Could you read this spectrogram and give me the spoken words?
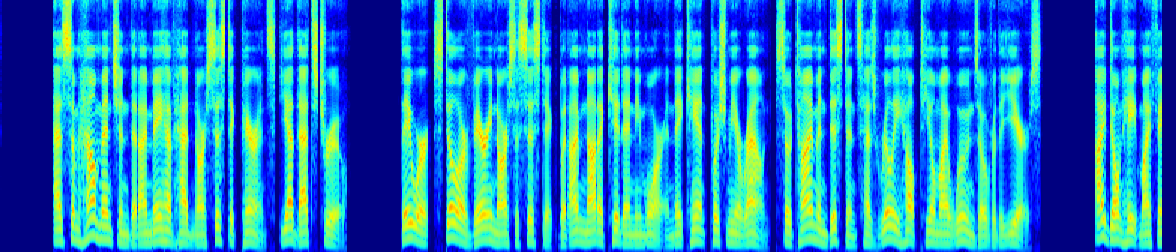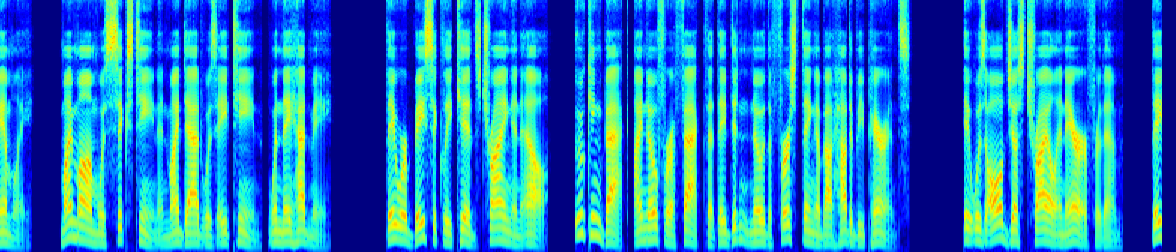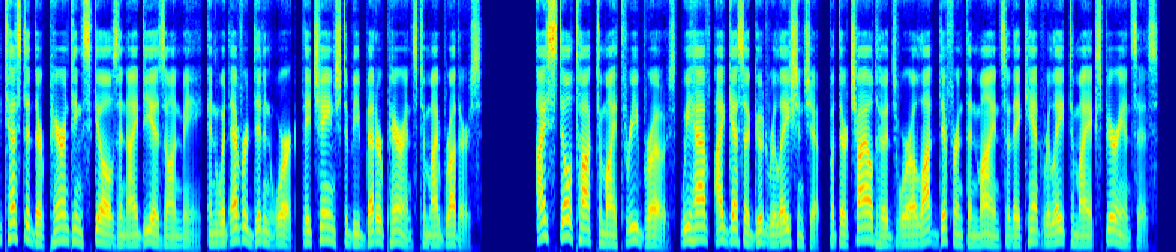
As somehow mentioned that I may have had narcissistic parents, yeah that's true. They were, still are very narcissistic but I'm not a kid anymore and they can't push me around, so time and distance has really helped heal my wounds over the years. I don't hate my family. My mom was 16 and my dad was 18, when they had me. They were basically kids trying an L. Ooking back, I know for a fact that they didn't know the first thing about how to be parents. It was all just trial and error for them. They tested their parenting skills and ideas on me, and whatever didn't work, they changed to be better parents to my brothers. I still talk to my three bros. We have, I guess, a good relationship, but their childhoods were a lot different than mine, so they can't relate to my experiences.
